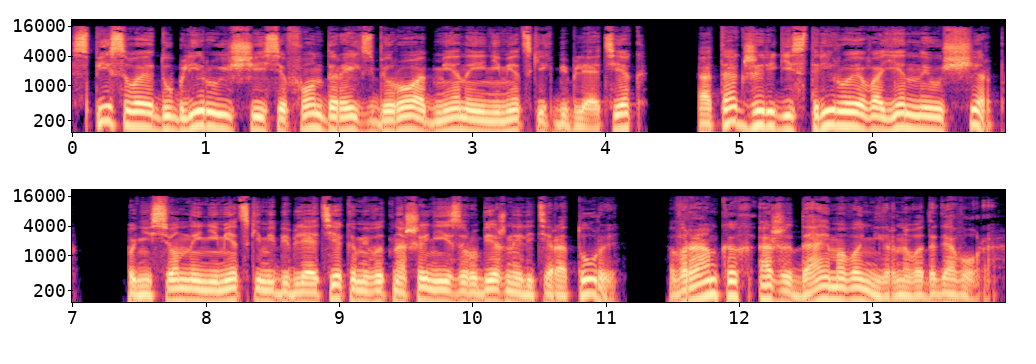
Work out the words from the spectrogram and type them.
списывая дублирующиеся фонды Рейхсбюро обмена и немецких библиотек, а также регистрируя военный ущерб, понесенный немецкими библиотеками в отношении зарубежной литературы в рамках ожидаемого мирного договора.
